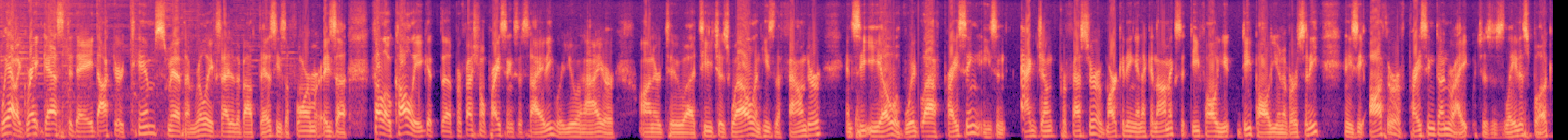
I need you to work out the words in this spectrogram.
We have a great guest today, Dr. Tim Smith. I'm really excited about this. He's a former, he's a fellow colleague at the Professional Pricing Society, where you and I are honored to uh, teach as well. And he's the founder and CEO of Wiglaf Pricing. He's an adjunct professor of marketing and economics at DePaul, DePaul University. And he's the author of Pricing Done Right, which is his latest book.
